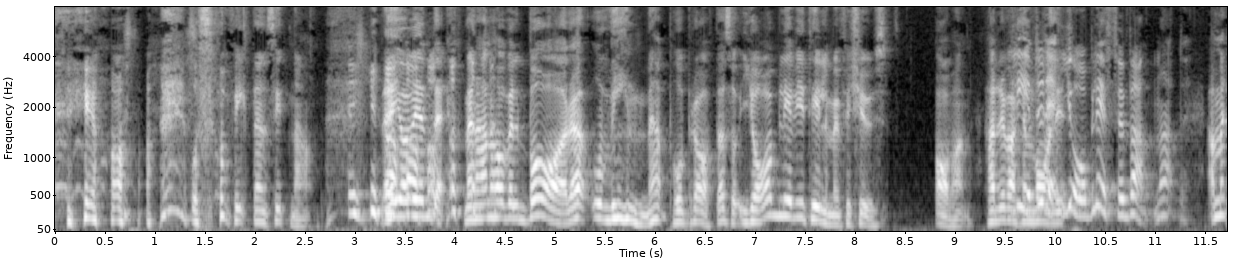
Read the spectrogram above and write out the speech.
ja, och så fick den sitt namn. Nej, jag vet inte. Men han har väl bara att vinna på att prata så. Jag blev ju till och med förtjust av han. Hade det varit Blev en vanlig... det? Jag blev förbannad. Ja, men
